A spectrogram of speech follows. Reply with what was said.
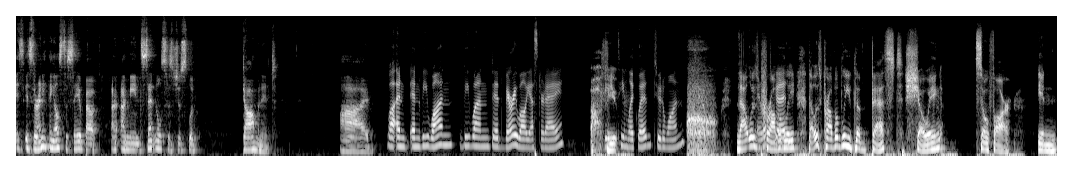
Is, is there anything else to say about? I, I mean, Sentinels has just looked dominant. Uh, Well, and and V1 V1 did very well yesterday. Oh, Beat phew. Team Liquid two to one. That was They looked probably that was probably the best showing so far in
